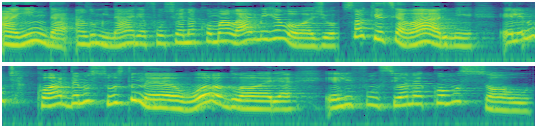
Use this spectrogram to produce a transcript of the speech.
Ainda, a luminária funciona como alarme relógio, só que esse alarme ele não te acorda no susto, não. Ô, oh, Glória! Ele funciona como sol.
